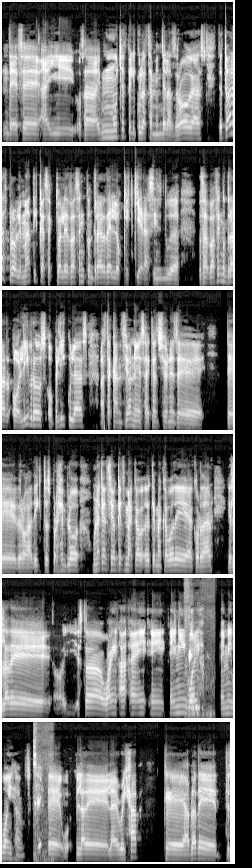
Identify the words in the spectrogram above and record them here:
de ese, hay, o sea, hay muchas películas también de las drogas, de todas las problemáticas actuales vas a encontrar de lo que quieras, sin duda. O sea, vas a encontrar o libros o películas, hasta canciones, hay canciones de, de drogadictos. Por ejemplo, una canción que me acabo, que me acabo de acordar es la de esta ah, Amy, Amy Winehouse, la de la de Rehab que habla de, de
